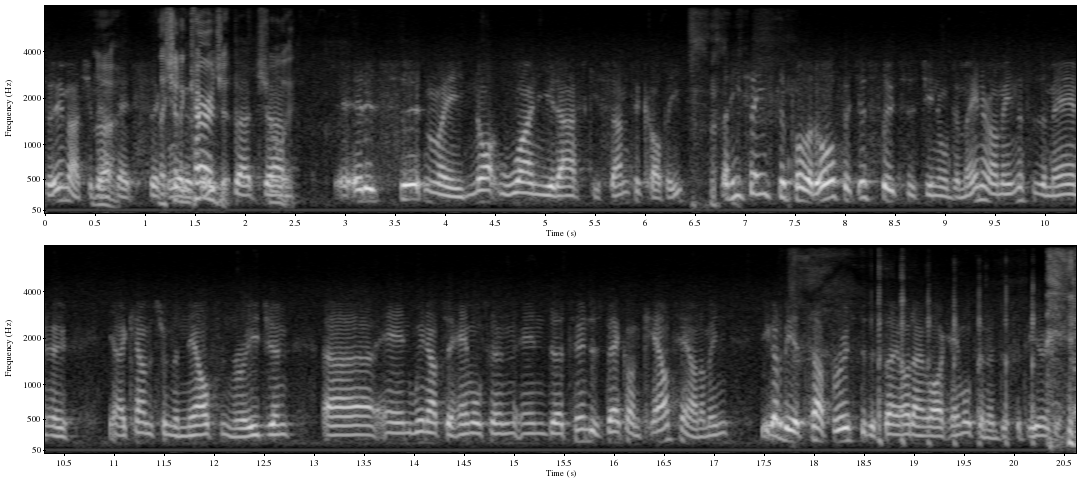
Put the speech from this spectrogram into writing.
too much about No. that. Sick They should encourage it, But, surely. Um, it is certainly not one you'd ask your son to copy, but he seems to pull it off. It just suits his general demeanour. I mean, this is a man who, you know, comes from the Nelson region uh, and went up to Hamilton and uh, turned his back on Cowtown. I mean, you've got to be a tough rooster to say I don't like Hamilton and disappear again.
